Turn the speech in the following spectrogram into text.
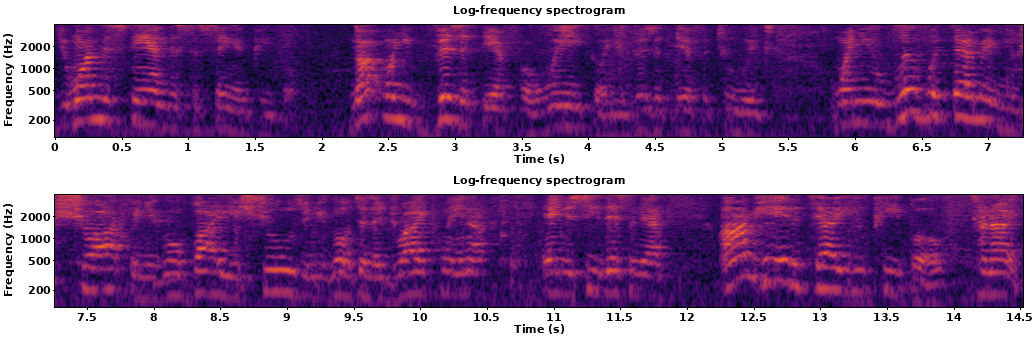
you understand the Sicilian people. Not when you visit there for a week or you visit there for two weeks. When you live with them and you shop and you go buy your shoes and you go to the dry cleaner and you see this and that. I'm here to tell you people tonight,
